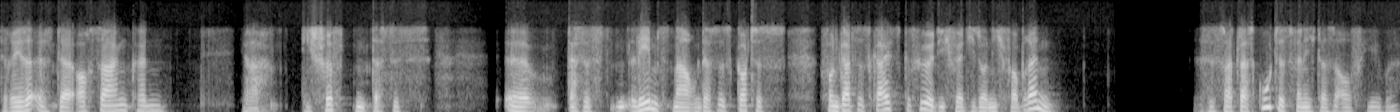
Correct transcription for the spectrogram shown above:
der auch sagen können, ja, die Schriften, das ist, äh, das ist Lebensnahrung, das ist Gottes, von Gottes Geist geführt, ich werde die doch nicht verbrennen. Es ist etwas Gutes, wenn ich das aufhebe.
